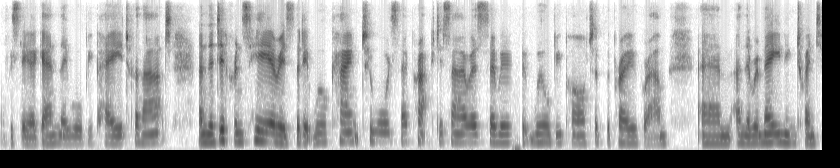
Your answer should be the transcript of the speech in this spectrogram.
obviously, again, they will be paid for that. And the difference here is that it will count towards their practice hours, so it, it will be part of the programme. Um, and the remaining 20%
